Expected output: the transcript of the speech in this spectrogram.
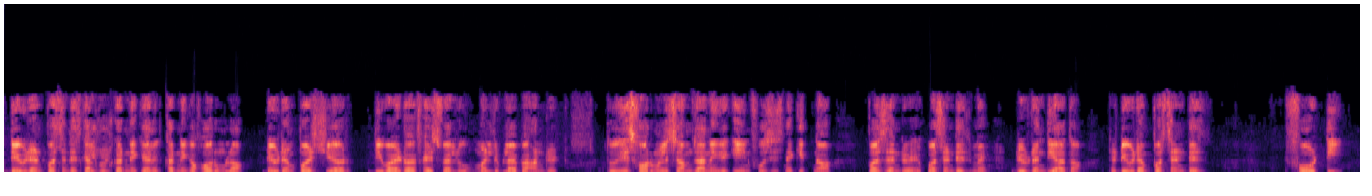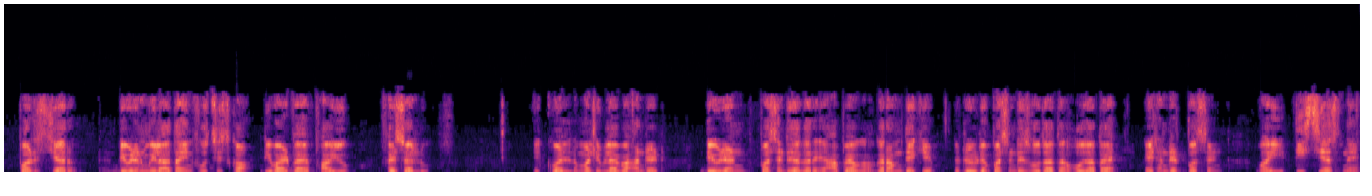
डिविडेंड परसेंटेज कैलकुलेट करने के, करने का formula dividend per share divide by face value multiply by hundred तो इस फॉर्मूले से हम जानेंगे कि इन्फोसिस ने कितना परसेंट परसेंटेज में डिविडेंड दिया था. तो dividend percentage forty per share dividend मिला था इन्फोसिस का divide by five face value equal multiply by hundred dividend percentage अगर यहाँ पे अगर हम देखें तो डिविडेंड परसेंटेज हो जाता हो जाता है एट हंड्रेड परसेंट। वही टीसीएस ने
